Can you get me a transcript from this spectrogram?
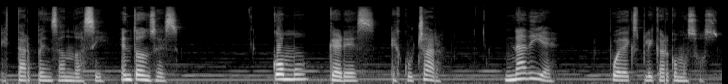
estar pensando así. Entonces, ¿cómo querés escuchar? Nadie puede explicar cómo sos.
